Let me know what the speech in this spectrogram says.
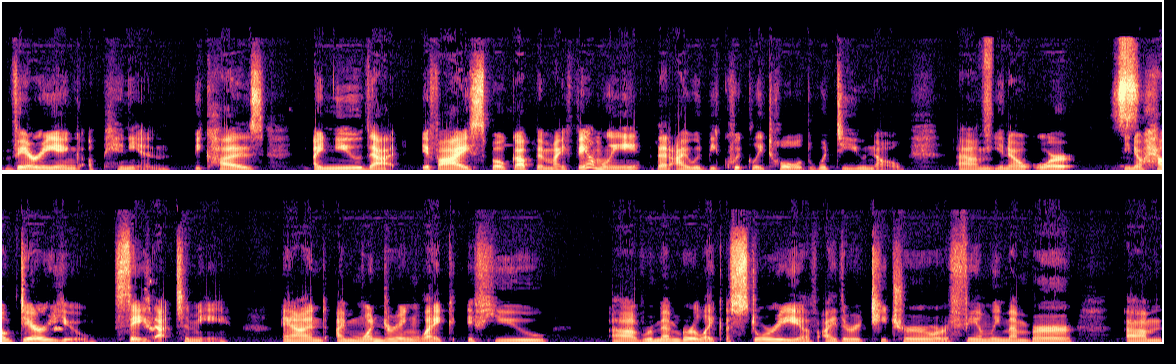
varying opinion because I knew that if I spoke up in my family, that I would be quickly told, "What do you know?" Um, you know, or you know, how dare you say that to me? And I'm wondering, like, if you uh, remember like a story of either a teacher or a family member, um,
